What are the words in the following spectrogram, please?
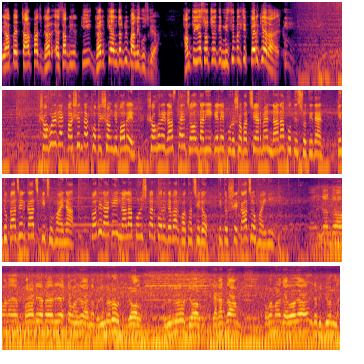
यहाँ पे चार पांच घर ऐसा भी है कि घर के अंदर भी पानी घुस गया हम तो ये सोचे कि म्यूनिसिपल कर क्या रहा है শহরের এক বাসিন্দা ক্ষোভের সঙ্গে বলেন শহরের রাস্তায় জল দাঁড়িয়ে গেলে পুরসভার চেয়ারম্যান নানা প্রতিশ্রুতি দেন কিন্তু কাজের কাজ কিছু হয় না কদিন আগেই নালা পরিষ্কার করে দেবার কথা ছিল কিন্তু সে কাজও হয়নি এখানটা মানে ভাড়াটিয়াটা একটা মানুষ হয় না ভোজনেরও জল ভোজনেরও জল টাকার দাম তখন মানে জায়গা এটা বিক্রি করেন না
